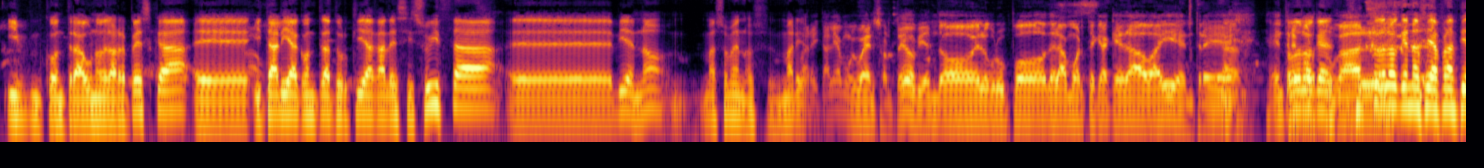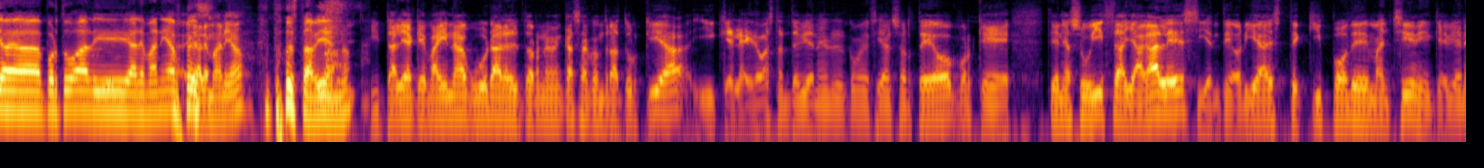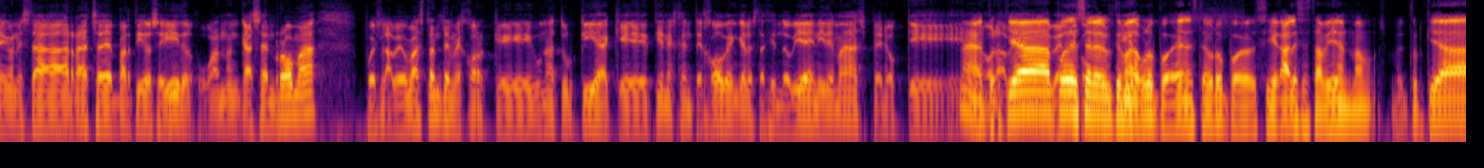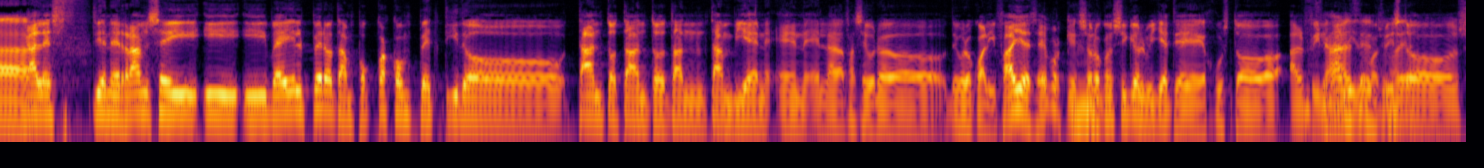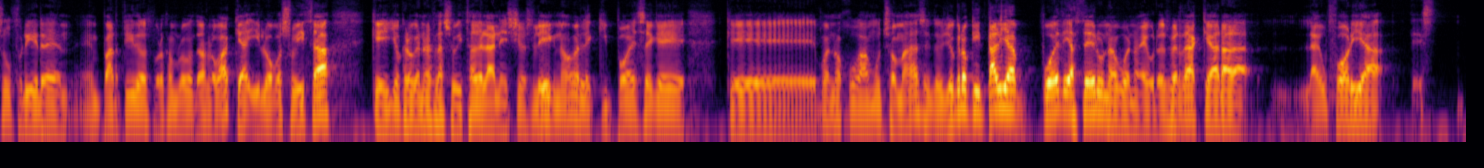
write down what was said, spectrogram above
y contra uno de la repesca. Eh, Italia contra Turquía, Gales y Suiza. Eh, bien, ¿no? Más o menos, Mario. Para Italia muy buen sorteo, viendo el grupo de la muerte que ha quedado ahí entre, entre todo Portugal... Lo que, todo lo que no sea Francia, Portugal y Alemania, pues, Alemania. todo está bien, ¿no? Italia que va a inaugurar el torneo en casa contra Turquía y que le ha ido bastante bien, el, como decía, el sorteo, porque tiene a Suiza y a Gales y en teoría este equipo de Mancini que viene con esta racha de partidos seguidos jugando en casa en Roma pues la veo bastante mejor que una Turquía que tiene gente joven que lo está haciendo bien y demás, pero que. Ah, Turquía puede ser el último del grupo, ¿eh? en este grupo. Si Gales está bien, vamos. Turquía. Gales tiene Ramsey y, Bale, pero tampoco ha competido tanto, tanto, tan, tan bien en, la fase Euro, de Euroqualifiers, ¿eh? porque solo consiguió el billete justo al final, y lo hemos visto sufrir en, en partidos, por ejemplo, contra Eslovaquia. Y luego Suiza, que yo creo que no es la Suiza de la Nations League, ¿no? El equipo ese que, que bueno, juega mucho más. Entonces, yo creo que Italia puede hacer una buena Euro. Es verdad que ahora la, euforia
